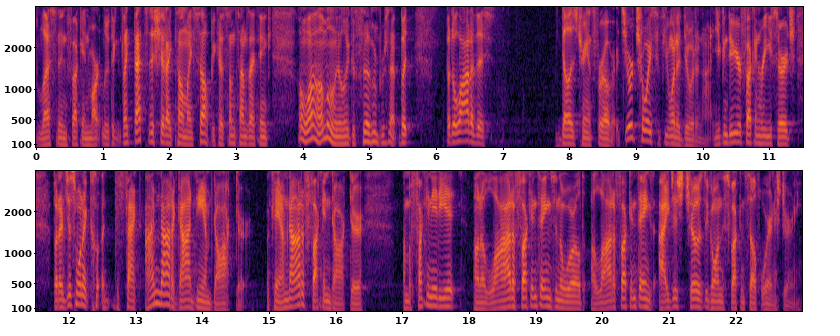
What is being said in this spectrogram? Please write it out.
less than fucking Martin Luther? Like, that's the shit I tell myself because sometimes I think, oh, wow, I'm only like a 7%. But, but a lot of this, does transfer over. It's your choice if you want to do it or not. You can do your fucking research, but I just want to the fact I'm not a goddamn doctor. Okay, I'm not a fucking doctor. I'm a fucking idiot on a lot of fucking things in the world, a lot of fucking things. I just chose to go on this fucking self-awareness journey.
